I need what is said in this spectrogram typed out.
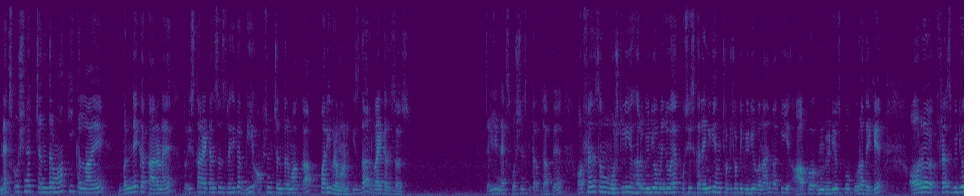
नेक्स्ट क्वेश्चन है, चंद्रमा की कलाएँ बनने का कारण है तो इसका राइट आंसर रहेगा बी ऑप्शन चंद्रमा का परिभ्रमण. इज़ द राइट आंसर चलिए नेक्स्ट क्वेश्चन की तरफ़ जाते हैं. और फ्रेंड्स हम मोस्टली हर वीडियो में जो है, कोशिश करेंगे कि हम छोटी छोटी वीडियो बनाएँ ताकि आप उन वीडियोस को पूरा देखें. और फ्रेंड्स वीडियो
